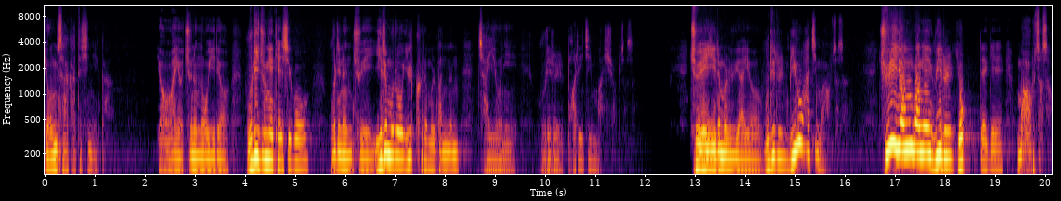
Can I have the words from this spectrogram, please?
용사 같으시니까. 여호와여 주는 오히려 우리 중에 계시고 우리는 주의 이름으로 일컬음을 받는 자이오니 우리를 버리지 마시옵소서. 주의 이름을 위하여 우리를 미워하지 마옵소서. 주의 영광의 위를 욕되게 마옵소서.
